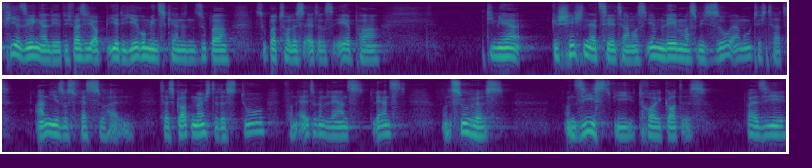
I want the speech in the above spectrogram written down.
viel Segen erlebt. Ich weiß nicht, ob ihr die Jeromins kennt, ein super, super tolles älteres Ehepaar, die mir Geschichten erzählt haben aus ihrem Leben, was mich so ermutigt hat. an Jesus festzuhalten. Das heißt, Gott möchte, dass du von Älteren lernst, lernst und zuhörst und siehst, wie treu Gott ist, weil sie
